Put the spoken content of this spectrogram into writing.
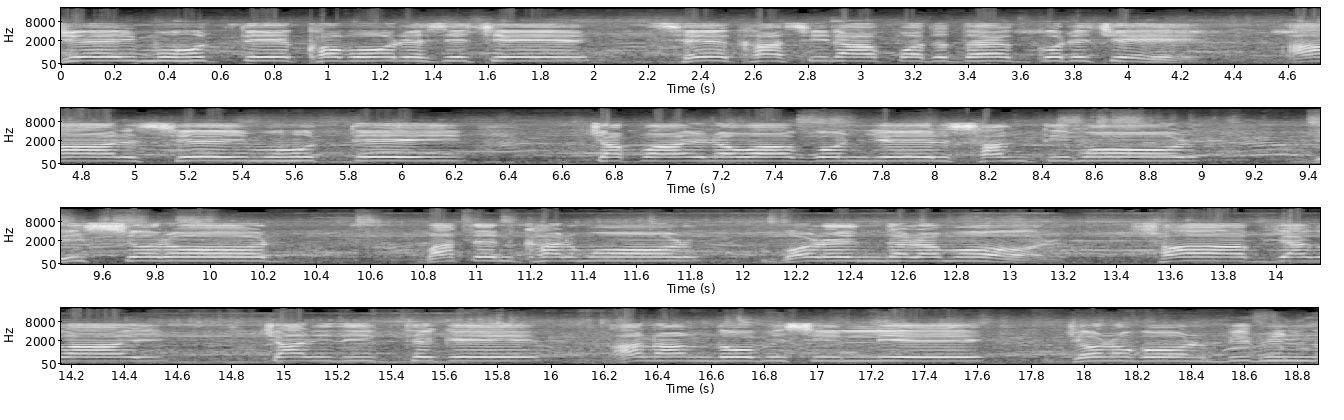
যেই মুহূর্তে খবর এসেছে, শেখ হাসিনা পদত্যাগ করেছে। আর সেই মুহূর্তেই চাপাই নবাবগঞ্জের শান্তিমোড় বিশ্ব রোড, বাতেনখার মোড়, বরেন্দারা মোড়, সব জায়গায় চারিদিক থেকে আনন্দ মিছিল নিয়ে জনগণ বিভিন্ন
